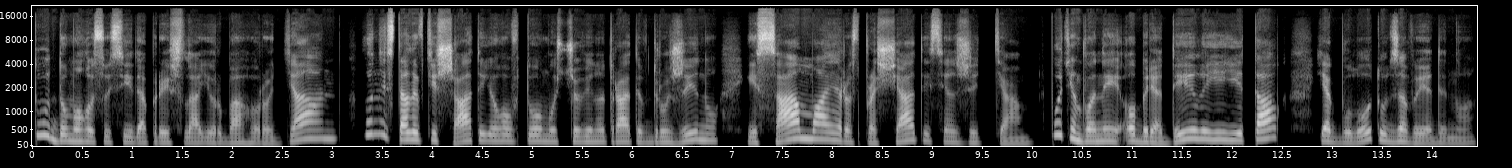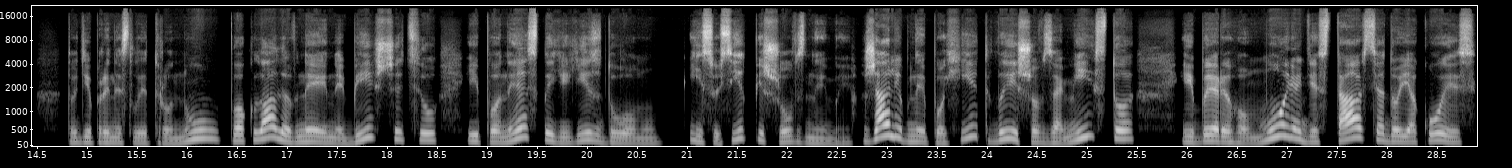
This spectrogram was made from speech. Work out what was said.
Тут до мого сусіда прийшла юрба городян. Вони стали втішати його в тому, що він утратив дружину і сам має розпрощатися з життям. Потім вони обрядили її так, як було тут заведено. Тоді принесли труну, поклали в неї небіжчицю і понесли її з дому. І сусід пішов з ними. Жалібний похід вийшов за місто і берегом моря дістався до якоїсь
